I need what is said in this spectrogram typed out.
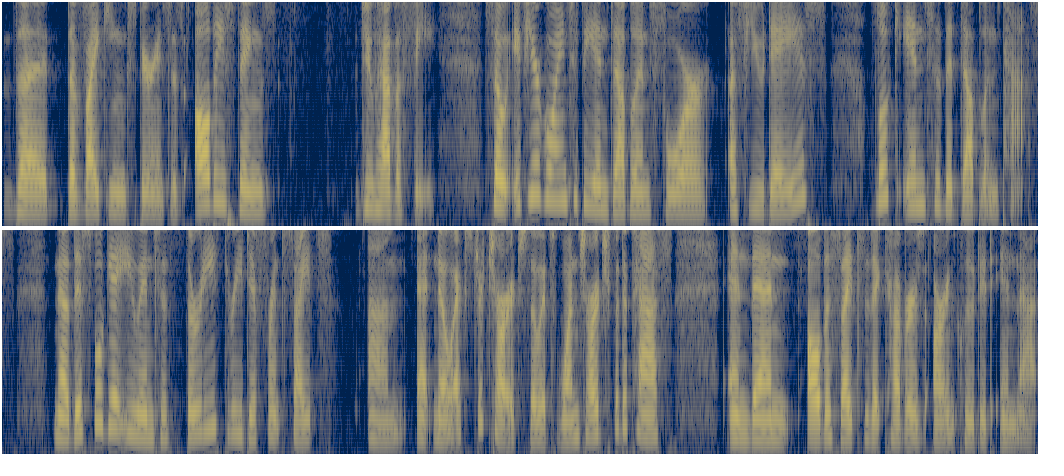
the the Viking experiences, all these things do have a fee. So if you're going to be in Dublin for a few days, look into the Dublin Pass. Now this will get you into 33 different sites um, at no extra charge. So it's one charge for the pass, and then all the sites that it covers are included in that.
